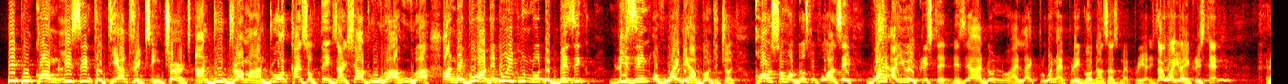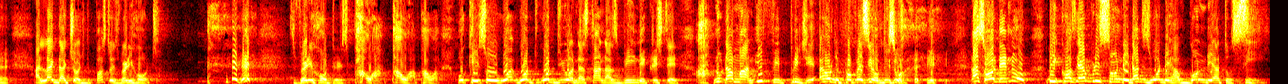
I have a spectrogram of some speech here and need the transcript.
People come listen to theatrics in church and do drama and do all kinds of things and shout hoo ha, hoo ha, and they go out, they don't even know the basic reason of why they have gone to church. Call some of those people and say, Why are you a Christian? They say, I don't know. I like when I pray, God answers my prayer. Is that why you are a Christian? I like that church. The pastor is very hot. it's very hot. There is power, power, power. Okay, so what, what, what do you understand as being a Christian? Ah, no, that man, if he preach all the prophecy of this one, that's all they know. Because every Sunday, that is what they have gone there to see.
